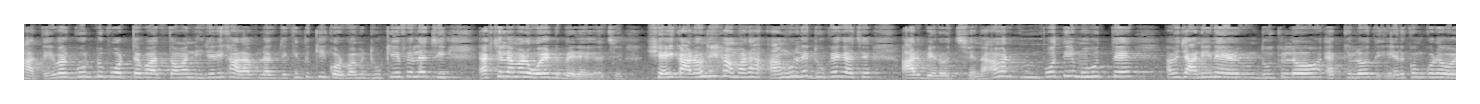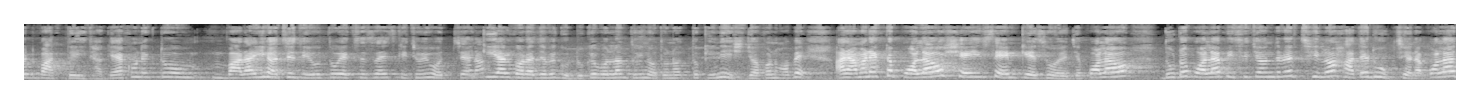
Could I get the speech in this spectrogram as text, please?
হাতে এবার গুড্ডু পড়তে পারতো, আমার নিজেরই খারাপ লাগছে, কিন্তু কি করব? আমি ঢুকিয়ে ফেলেছি অ্যাকচুয়ালি আমার ওয়েট বেড়ে গেছে। সেই কারণে আমার আঙুলে ঢুকে গেছে, আর বেরোচ্ছে না। আমার প্রতি মুহূর্তে, আমি জানি না দুই কিলো, এক কিলো, এরকম করে ওয়েট বাড়তেই থাকে। এখন একটু বাড়াই আছে, যেহেতু এক্সারসাইজ কিছুই হচ্ছে না। কি আর করা যাবে? গুড্ডুকে বললাম, তুই নতুনত্ব কিনিস, যখন হবে। আর আমার একটা পলাও সেই সেম কেস হয়েছে। পলাও, দুটো পলা পিসিচন্দ্রের ছিল, হাতে ঢুকছে না। পলার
